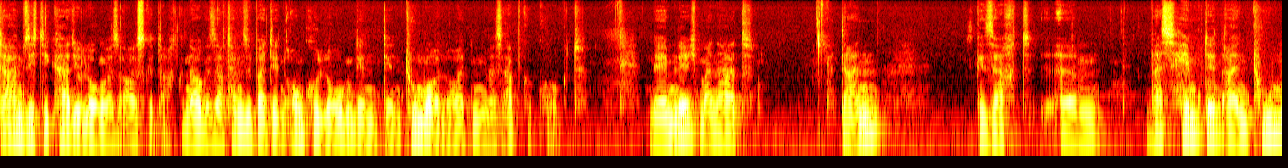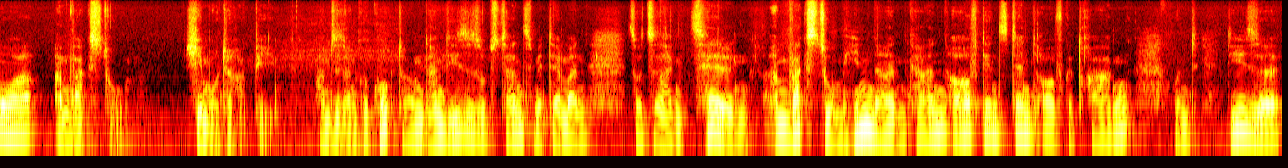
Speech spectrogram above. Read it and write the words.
Da haben sich die Kardiologen was ausgedacht. Genau gesagt haben sie bei den Onkologen, den, den Tumorleuten, was abgeguckt. Nämlich, man hat dann gesagt, ähm, was hemmt denn einen Tumor am Wachstum? Chemotherapie haben sie dann geguckt und haben diese Substanz, mit der man sozusagen Zellen am Wachstum hindern kann, auf den Stent aufgetragen. Und diese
